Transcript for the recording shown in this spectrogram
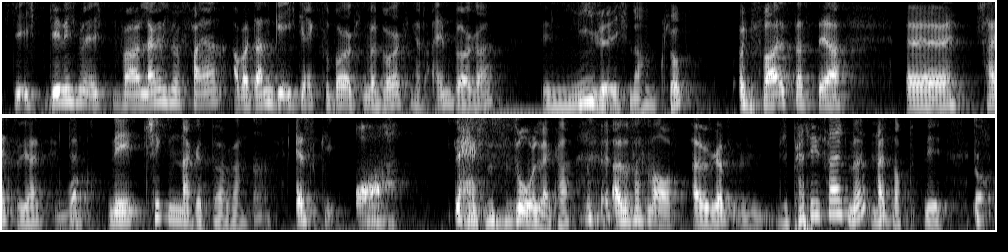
ich, ich gehe nicht mehr, ich war lange nicht mehr feiern, aber dann gehe ich direkt zu Burger King, weil Burger King hat einen Burger, den liebe ich nach dem Club. Und zwar ist das der, äh, scheiße, wie heißt? Der, nee, Chicken Nugget Burger. Ah. Es, oh, der ist so lecker. Also pass mal auf. Also ganz, die Patties halt, ne? Heißt noch, nee. Doch. Ist,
